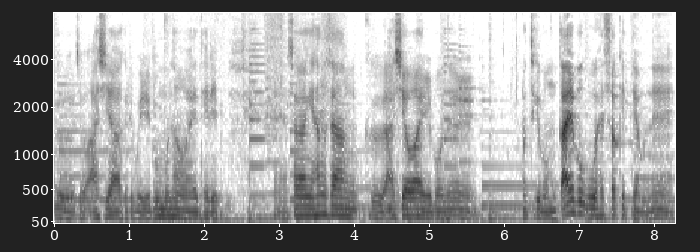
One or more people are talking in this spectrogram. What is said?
그저 아시아 그리고 일본 문화와의 대립. 예, 서양이 항상 그 아시아와 일본을 어떻게 보면 깔보고 했었기 때문에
